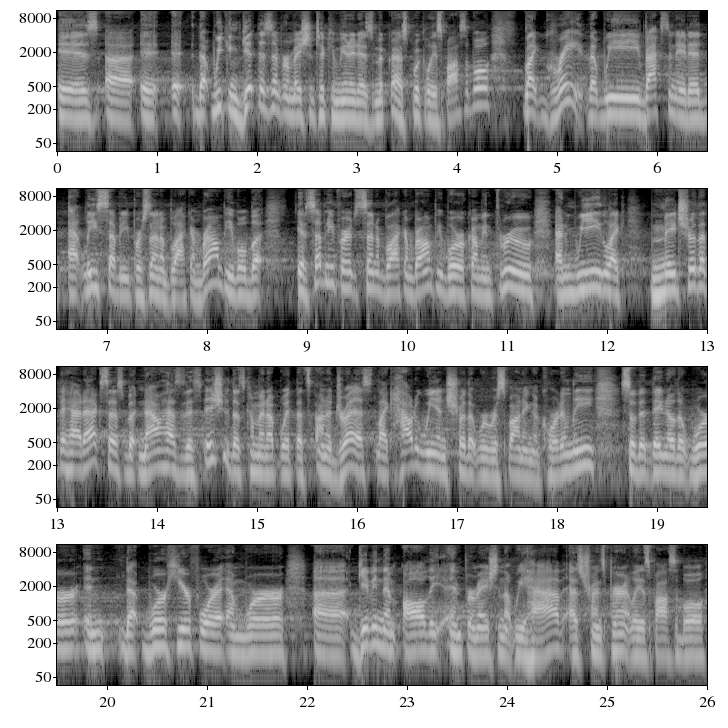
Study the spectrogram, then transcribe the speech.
is, uh, it, it, that we can get this information to community as, as quickly as possible. Like great that we vaccinated at least 70% of black and brown people, but if 70% of black and brown people were coming through and we like made sure that they had access, but now has this issue that's coming up with that's unaddressed, like how do we ensure that we're responding accordingly so that they know that we're in, that we're here for it and we're uh, giving them all the information that we have as transparently as possible.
